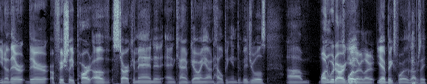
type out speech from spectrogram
you know they're they're officially part of Star Command and, and kind of going out and helping individuals. Um, one would argue, spoiler alert yeah, big spoilers, obviously.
